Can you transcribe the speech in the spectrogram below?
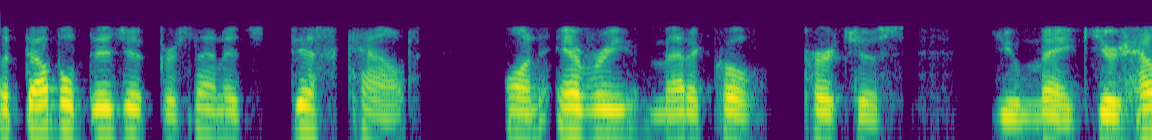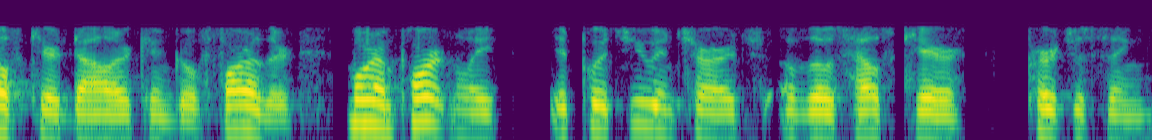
a double digit percentage discount on every medical purchase you make. Your healthcare dollar can go farther. More importantly, it puts you in charge of those healthcare purchasing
